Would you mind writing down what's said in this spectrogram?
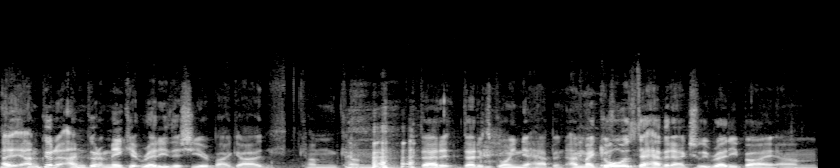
I, I'm gonna I'm gonna make it ready this year. By God, come come that it, that is going to happen. Uh, my goal is to have it actually ready by um,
